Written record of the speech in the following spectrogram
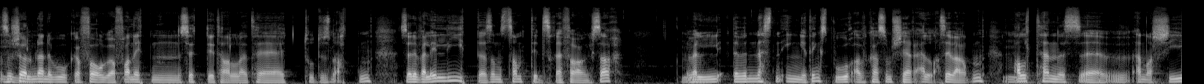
Altså Selv om denne boka foregår fra 1970-tallet til 2018, så er det veldig lite sånn samtidsreferanser. Det er, veldig, det er nesten ingenting spor av hva som skjer ellers i verden. Alt hennes eh, energi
